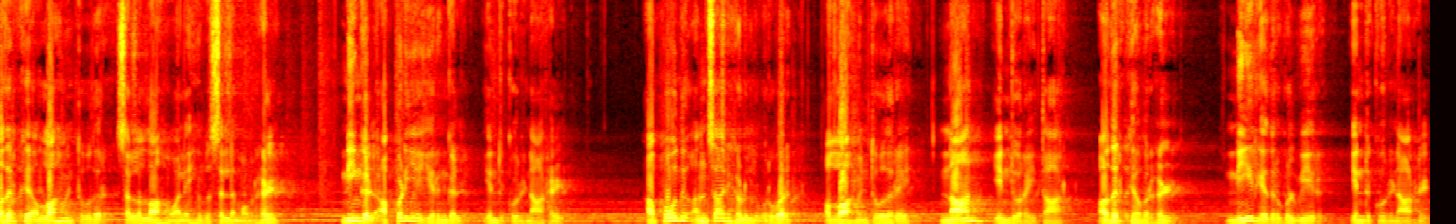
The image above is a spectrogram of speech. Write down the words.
அதற்கு அல்லாஹ்வின் தூதர் சல்லல்லாஹு அலஹி வசல்லம் அவர்கள் நீங்கள் அப்படியே இருங்கள் என்று கூறினார்கள். அப்போது அன்சாரிகளுள் ஒருவர் அல்லாஹ்வின் தூதரே நான் என்று உரைத்தார். அதற்கு அவர்கள் நீர் எதிர்கொள்வீர் என்று கூறினார்கள்.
